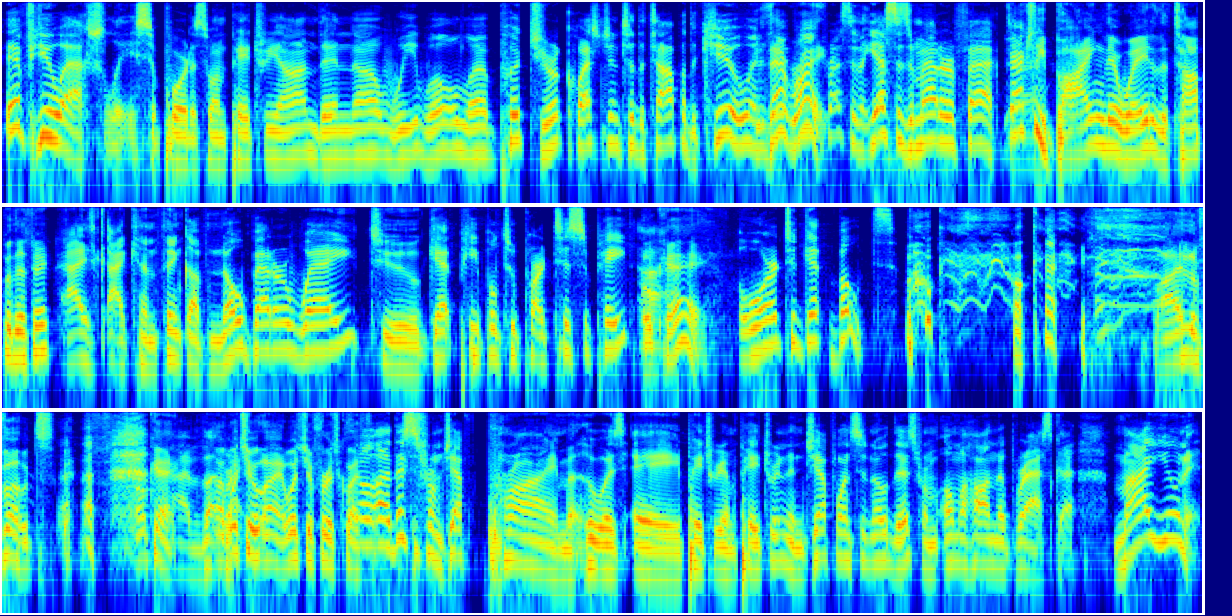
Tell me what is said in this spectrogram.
if you actually support us on Patreon, then uh, we will uh, put your question to the top of the queue. And Is that right? Precedent. Yes, as a matter of fact. They're actually buying their way to the top of the thing? I, I can think of no better way to get people to participate. uh, Okay. or to get votes. Okay. okay. Buy the votes. Okay. Uh, but- Uh, what's, your, right, what's your first question? So uh, this is from Jeff Prime, who is a Patreon patron, and Jeff wants to know this from Omaha, Nebraska. My unit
